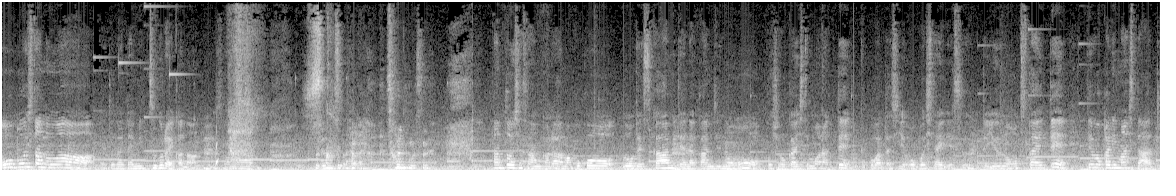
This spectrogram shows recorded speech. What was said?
応募したのは、えっと、大体3つぐらいかな、ん。そのそれも少ない。それも少ない担当者さんから、まあ、ここどうですか？みたいな感じのをご紹介してもらってここ私応募したいですっていうのを伝で分かりましたって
